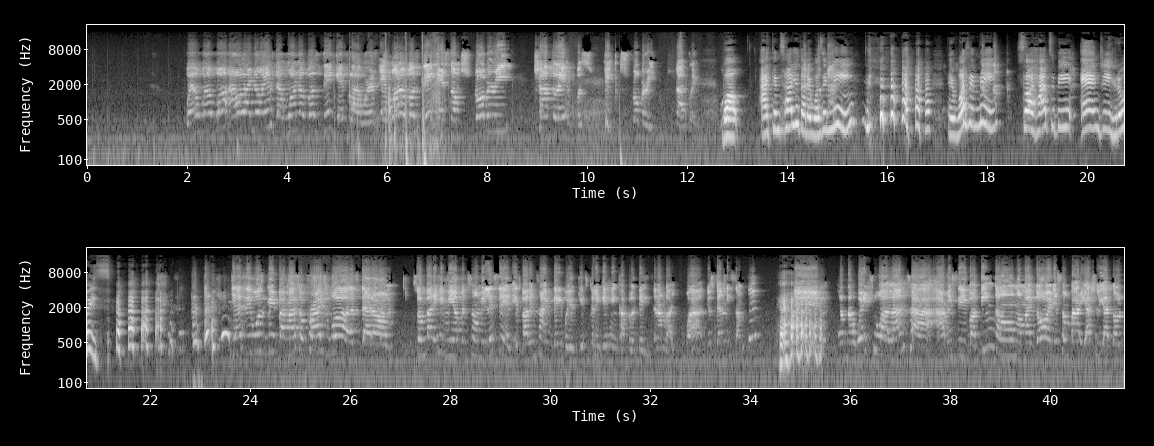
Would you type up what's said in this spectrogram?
Well, well, well, all I know is that one of us did get flowers, and one of us did get some strawberry chocolate, but pink strawberry chocolate. Well, I can tell you that it wasn't me. it wasn't me. So it had to be Angie Ruiz. yes, it was my surprise was that um somebody hit me up and told me, listen, it's Valentine's Day, but your gift's gonna get here in a couple of days. And I'm like, what? You sent me something? And on my way to Atlanta, I received a ding dong on my door, and it's somebody actually I thought,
